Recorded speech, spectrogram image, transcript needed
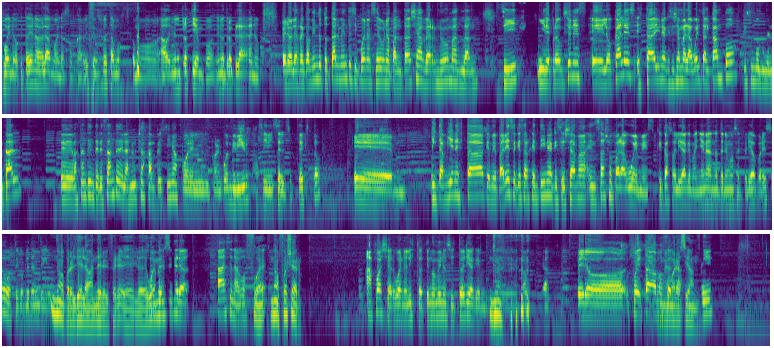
Bueno, que todavía no hablamos de los Oscars, ¿viste? Nosotros estamos como en otros tiempos, en otro plano. Pero les recomiendo totalmente, si pueden acceder a una pantalla, ver Nomadland, ¿sí? Y de producciones eh, locales está hay una que se llama La Vuelta al Campo, que es un documental eh, bastante interesante de las luchas campesinas por el, por el buen vivir, así dice el subtexto. Eh, y también está, que me parece que es argentina, que se llama Ensayo para Güemes. Qué casualidad que mañana no tenemos el feriado por eso, o estoy completamente equivocado. No, por el Día de la Bandera, el eh, lo de Yo Güemes era- Ah, es en agosto. fue. No, fue ayer. Ah, fue ayer. Bueno, listo. Tengo menos historia que. Pampita. Pero fue, estábamos. Conmemoración. ¿sí?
